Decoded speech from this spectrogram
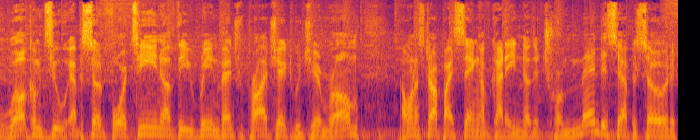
Welcome to episode 14 of the Reinvention Project with Jim Rome. I want to start by saying I've got another tremendous episode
